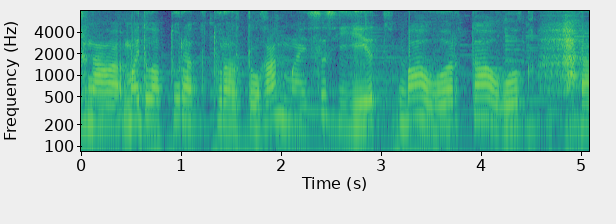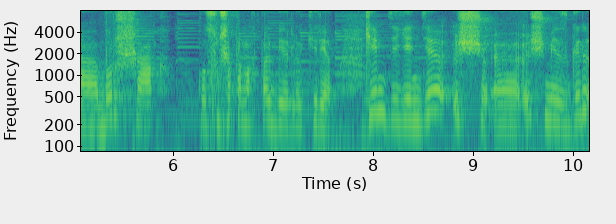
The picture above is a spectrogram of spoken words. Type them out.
жаңағы майдалап тура- туратылған майсыз ет бауыр тауық ә, бұршақ қосымша тамақтар берілу керек. Кем дегенде үш, үш мезгіл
